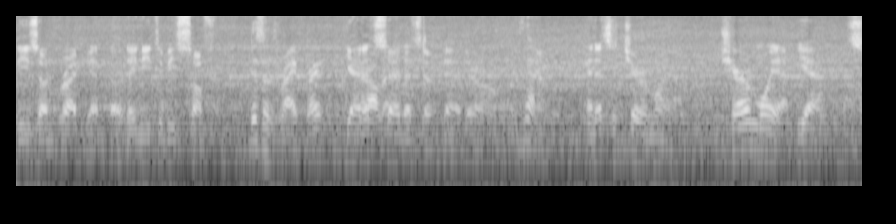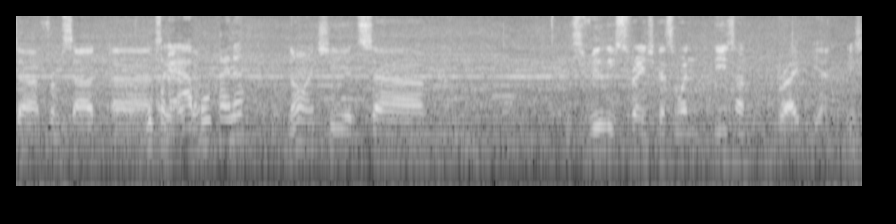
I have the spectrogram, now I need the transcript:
These aren't ripe yet though. They need to be soft. This one's ripe, right? Yeah, They're that's uh, that's a, yeah, they're all. What's that? Yeah. And that's a cherimoya. Cherimoya. Yeah, it's uh, from South. Uh, Looks like an apple, kind of. No, actually, it's um, it's really strange because when these aren't ripe yet, these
